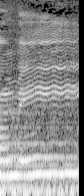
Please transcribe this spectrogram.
for me.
